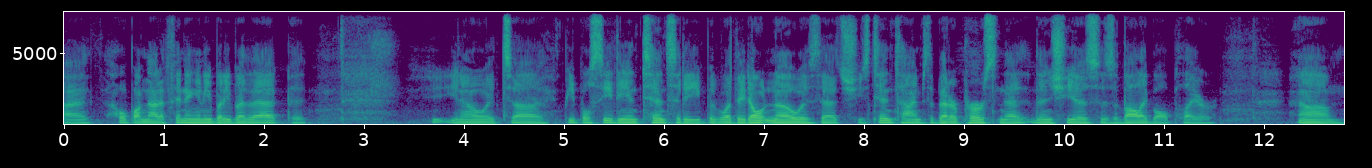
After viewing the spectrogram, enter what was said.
I hope I'm not offending anybody by that, but you know, it's uh, people see the intensity, but what they don't know is that she's ten times the better person that, than she is as a volleyball player. Um,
